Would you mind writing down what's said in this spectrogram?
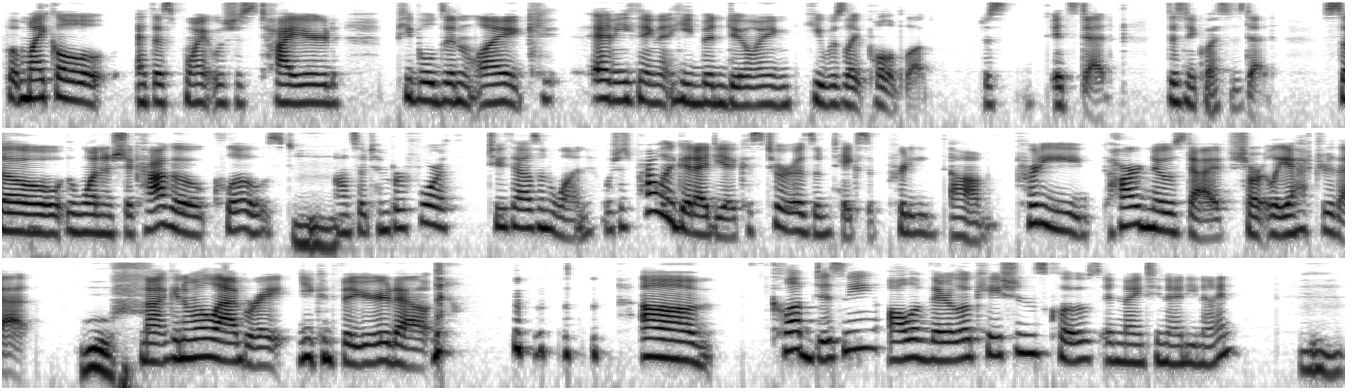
but Michael at this point was just tired. People didn't like anything that he'd been doing. He was like, pull the plug. Just it's dead. Disney Quest is dead. So the one in Chicago closed Mhm. on September 4th, 2001, which is probably a good idea because tourism takes a pretty um pretty hard nosedive shortly after that. Oof. Not going to elaborate. You can figure it out. um, Club Disney, all of their locations closed in 1999. Mhm.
